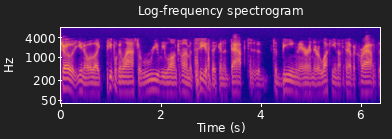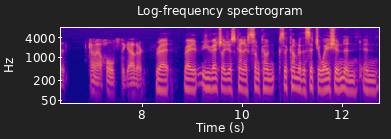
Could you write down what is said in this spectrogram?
showed, you know, like people can last a really long time at sea if they can adapt to to being there, and they're lucky enough to have a craft that kind of holds together. Right. Right. You eventually just kind of succumb, succumb to the situation and, and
